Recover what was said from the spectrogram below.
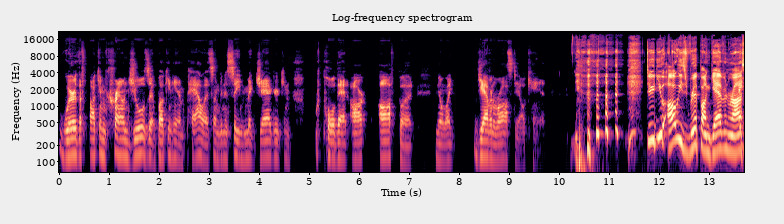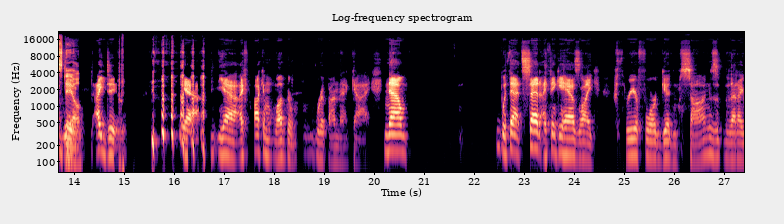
wear the fucking crown jewels at Buckingham Palace, I'm going to say Mick Jagger can pull that ar- off, but you know, like Gavin Rossdale can't. Dude, you always rip on Gavin I Rossdale. do. I do. yeah, yeah, I fucking love to rip on that guy. Now, with that said, I think he has like three or four good songs that I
